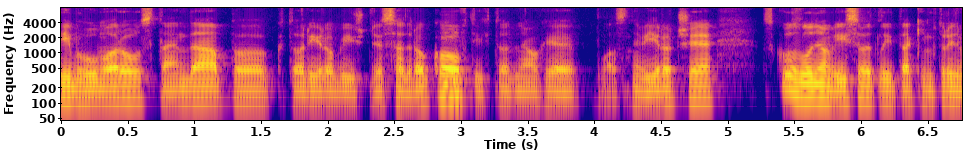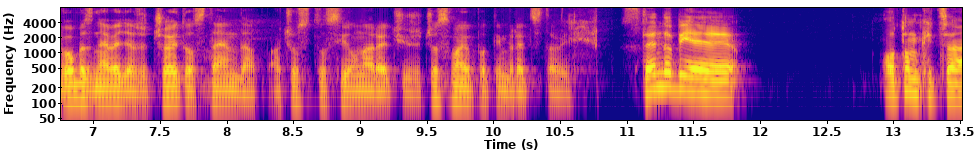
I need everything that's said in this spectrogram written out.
typ humoru, stand-up, ktorý robíš 10 rokov, mm. v týchto dňoch je vlastne výročie. Skús ľuďom vysvetliť takým, ktorí vôbec nevedia, že čo je to stand-up a čo sú to silné reči, že čo si majú pod tým predstaviť. Stand-up je o tom, keď sa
